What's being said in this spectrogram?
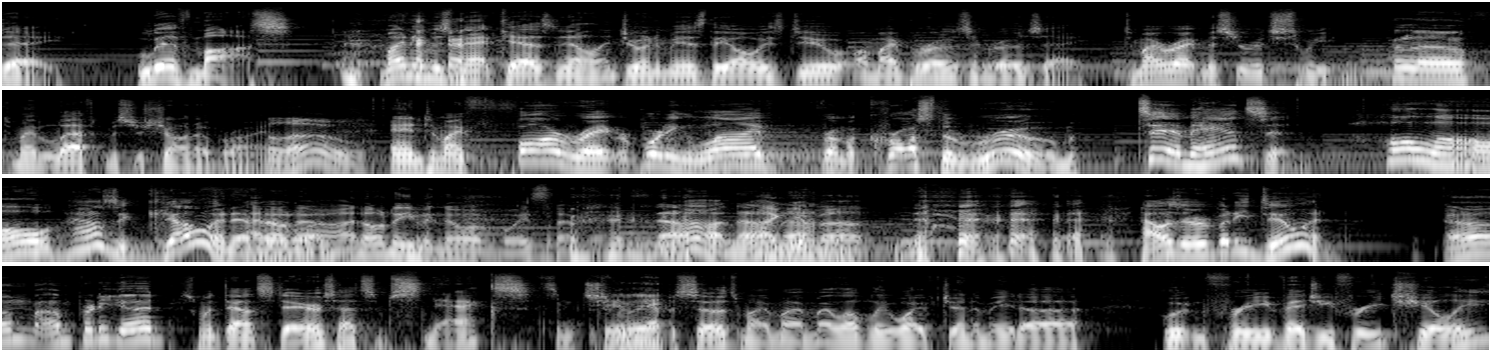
Live Moss. My name is Matt Casnell, and joining me as they always do are my bros and Rose. To my right, Mr. Rich Sweeten. Hello. To my left, Mr. Sean O'Brien. Hello. And to my far right, reporting live from across the room, Tim Hansen. Hello. How's it going, everyone? I don't know. I don't even know what voice that was. No, no, I no, give no. up. How's everybody doing? Um, I'm pretty good. Just went downstairs, had some snacks. Some between chili. episodes. My, my my lovely wife Jenna made a gluten free, veggie free chili.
